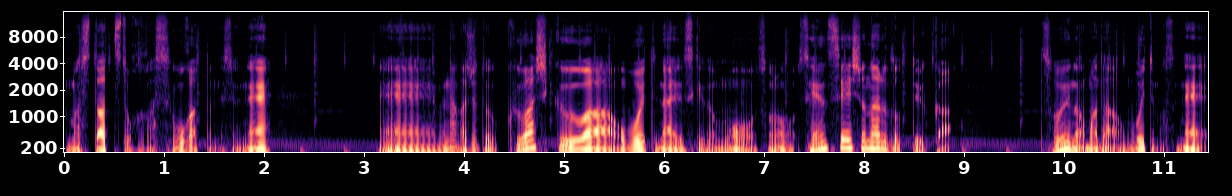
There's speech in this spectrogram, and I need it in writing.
まあ、スタッツとかがすごかったんですよね。えー、なんかちょっと詳しくは覚えてないですけども、そのセンセーショナル度っていうか、そういうのはまだ覚えてますね。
